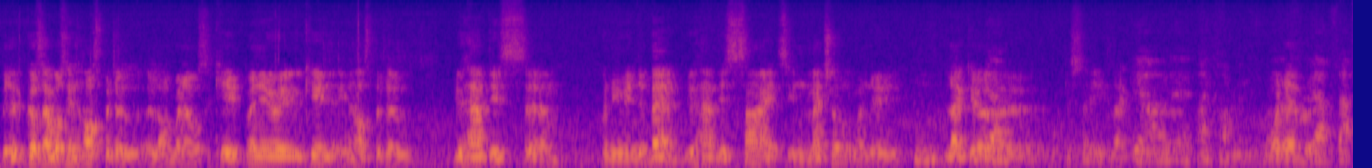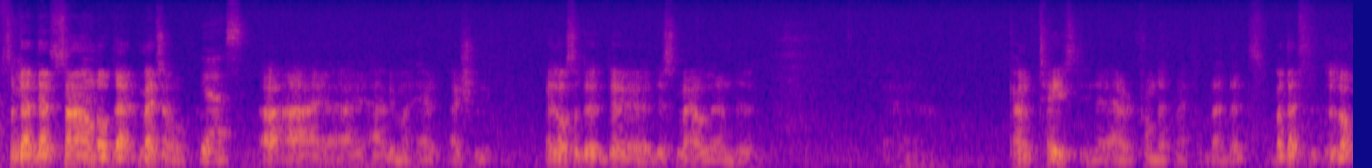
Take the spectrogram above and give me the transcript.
because I was in hospital a lot when I was a kid. When you're a kid in hospital, you have this. Um, when you're in the bed, you have these sides in metal when they Mhm. like a Yeah. You say like Yeah, I know. I can't remember whatever. Yeah, that. So thing. that that sound Yeah. of that metal Yes. uh, I I have in my head actually, and also the the, the smell and the uh, kind of taste in the air from that metal. That, that's but that's a lot.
